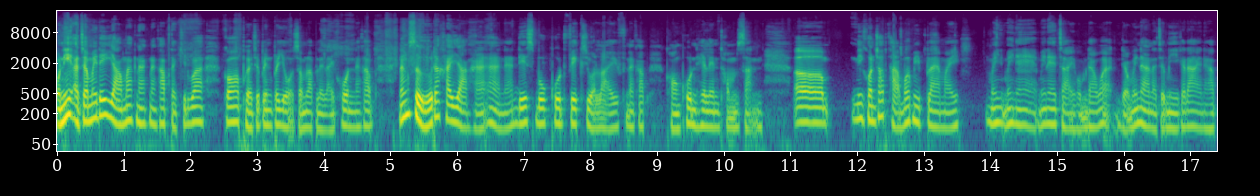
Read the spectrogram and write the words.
วันนี้อาจจะไม่ได้ยาวมากนักนะครับ แต่คิดว่าก็เผื่อจะเป็นประโยชน์สำหรับหลาย ๆ คนนะครับ หนังสือถ้าใครอยากหาอ่านนะ This book could fix your life นะครับ ของคุณเฮเลนทอมสันเอ่อมีคนชอบถามว่ามีแปลไหม ไม่ไม่แน่ไม่แน่ใจผมเดาว่าเดี๋ยวไม่นานอาจจะมีก็ได้นะครับ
